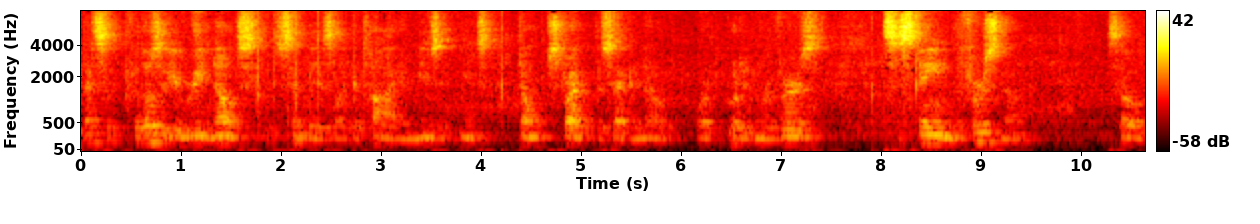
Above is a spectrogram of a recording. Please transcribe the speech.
That's for those of you who read notes. It simply is like a tie in music. It means don't strike the second note, or to put it in reverse, sustain the first note. So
